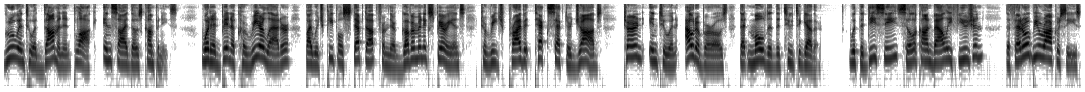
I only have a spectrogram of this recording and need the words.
grew into a dominant bloc inside those companies. What had been a career ladder by which people stepped up from their government experience to reach private tech sector jobs turned into an ouroboros that molded the two together. With the DC Silicon Valley fusion, the federal bureaucracies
